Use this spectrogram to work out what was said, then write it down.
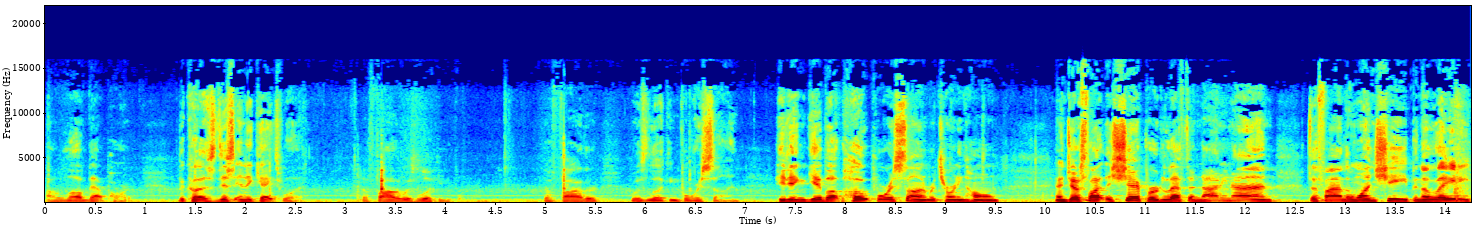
I love that part because this indicates what? The father was looking for. The father was looking for his son. He didn't give up hope for his son returning home. And just like the shepherd left the 99 to find the one sheep, and the lady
